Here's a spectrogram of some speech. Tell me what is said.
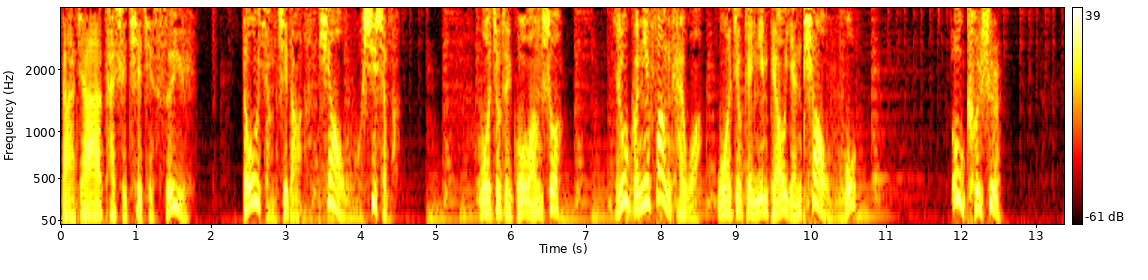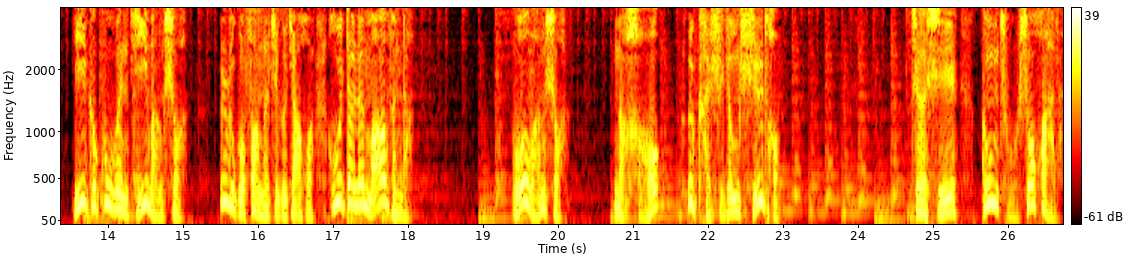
大家开始窃窃私语，都想知道跳舞是什么。我就对国王说：“如果您放开我，我就给您表演跳舞。”哦，可是，一个顾问急忙说：“如果放了这个家伙，会带来麻烦的。”国王说：“那好，开始扔石头。”这时，公主说话了，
